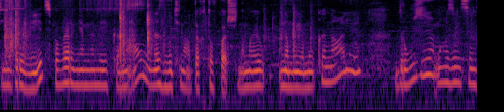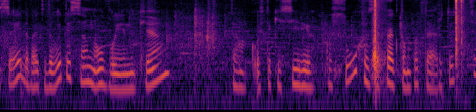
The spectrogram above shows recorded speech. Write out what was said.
Всім привіт! З поверненням на мій канал. Мене звуть Ната, хто вперше на, мою, на моєму каналі. Друзі, магазин Сенсей. Давайте дивитися новинки. Так, ось такі сірі косухи з ефектом потертості.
